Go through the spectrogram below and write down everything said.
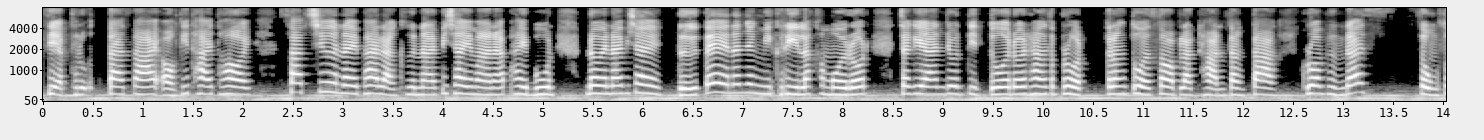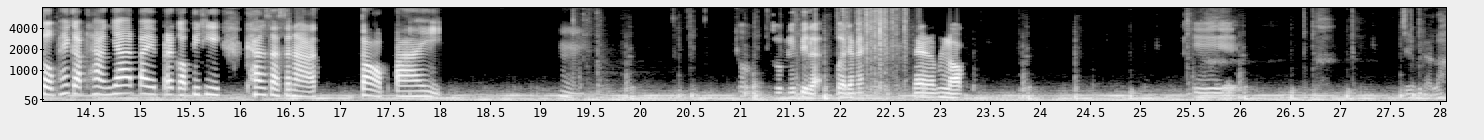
เสียบทะลุตาซ้ายออกที่ท้ายทอย ทราบชื่อในภายหลังคือนายพิชัยมานะภัยบูลย์โดยนายพิชัย หรือเต้นั้นยังมีคดีลักขโมยรถ จักรยานยนต์ติดตัวโดยทางตำรวจกำลังตรวจสอบหลักฐานต่างๆ รวมถึงได้ส่งศพให้กับทางญาติไปประกอบพิธีทางศาสนาต่อไปอืมโอ้รูปนี้ปิดละ เปิดได้ไหมได้แล้วมันล็อกโอเคเจ นไปไหนละ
